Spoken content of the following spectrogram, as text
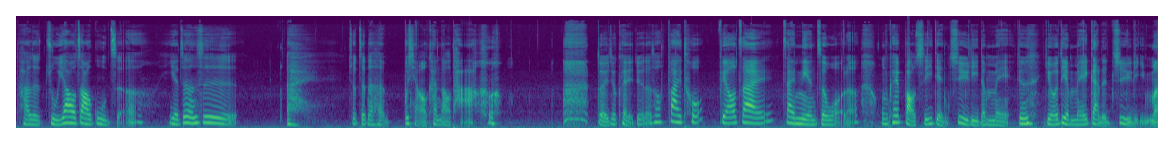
他的主要照顾者，也真的是，哎，就真的很不想要看到他。对，就可以觉得说，拜托，不要再再黏着我了，我们可以保持一点距离的美，就是有点美感的距离嘛。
